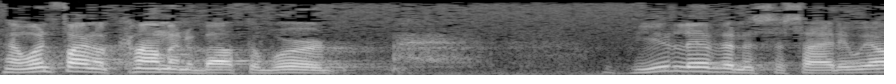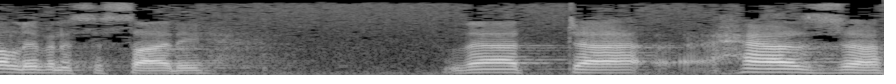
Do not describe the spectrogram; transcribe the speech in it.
Now, one final comment about the word. You live in a society, we all live in a society that uh, has uh,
